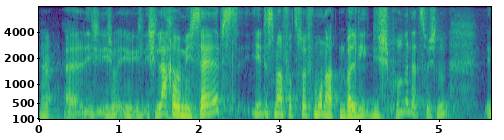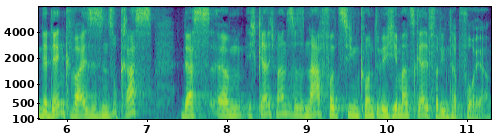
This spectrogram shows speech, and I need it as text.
Ja. Äh, Ich, ich, ich, lache über mich selbst jedes Mal vor zwölf Monaten, weil die, die Sprünge dazwischen in der Denkweise sind so krass, dass ähm, ich gar nicht mal ansatzweise nachvollziehen konnte, wie ich jemals Geld verdient habe vorher.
